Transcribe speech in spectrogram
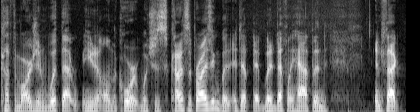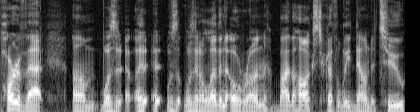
cut the margin with that unit on the court, which is kind of surprising, but it, it but it definitely happened. In fact, part of that um, was a, a, was was an 11-0 run by the Hawks to cut the lead down to two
